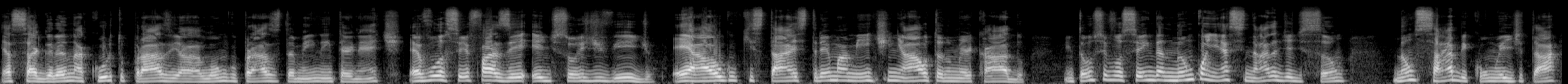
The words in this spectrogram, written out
essa grana a curto prazo e a longo prazo também na internet é você fazer edições de vídeo. É algo que está extremamente em alta no mercado. Então se você ainda não conhece nada de edição, não sabe como editar,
